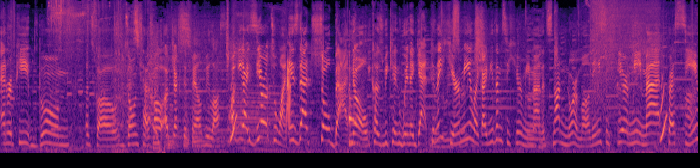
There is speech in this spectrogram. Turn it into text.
And repeat. Boom. Let's go. Zone test. Oh, objective failed. We lost. Okay, guys. Zero to one. Is that so bad? No, because we can win again. Can they hear me? Like, I need them to hear me, man. It's not normal. They need to hear me, man. Press C.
